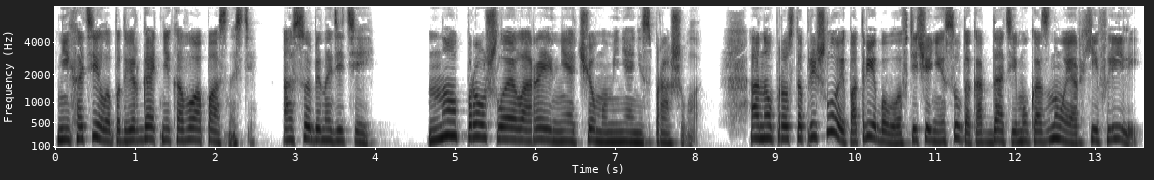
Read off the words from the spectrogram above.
Не хотела подвергать никого опасности, особенно детей. Но прошлое Лоррейн ни о чем у меня не спрашивала. Оно просто пришло и потребовало в течение суток отдать ему казну и архив лилий,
